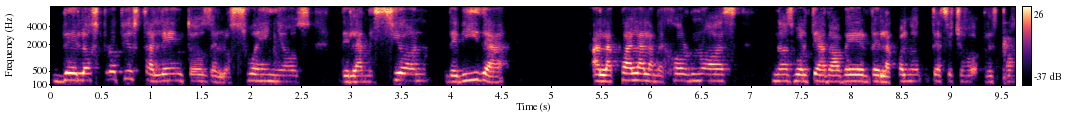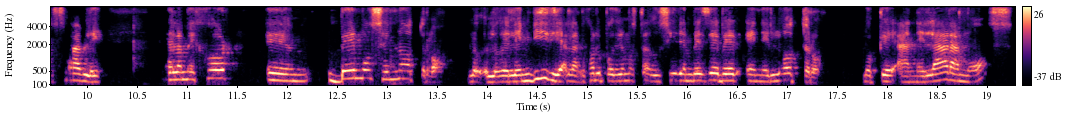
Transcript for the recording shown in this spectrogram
de los propios talentos, de los sueños, de la misión de vida a la cual a lo mejor no has, no has volteado a ver, de la cual no te has hecho responsable. A lo mejor eh, vemos en otro, lo, lo de la envidia, a lo mejor lo podríamos traducir en vez de ver en el otro lo que anheláramos,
